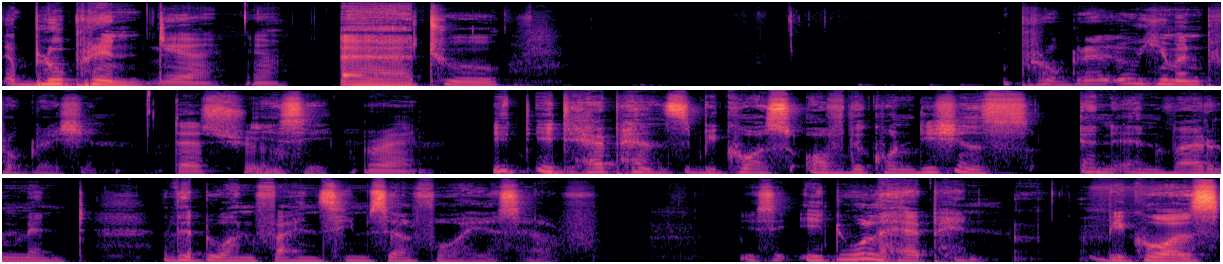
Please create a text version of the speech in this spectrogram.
a blueprint Yeah. Yeah. uh, to progress human progression. That's true. You see, Right. it it happens because of the conditions and environment that one finds himself or herself. You see, it will happen because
